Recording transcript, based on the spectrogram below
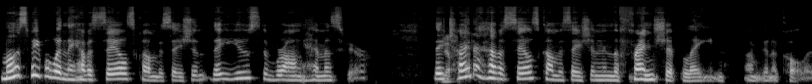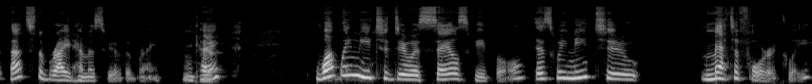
Most people, when they have a sales conversation, they use the wrong hemisphere. They yep. try to have a sales conversation in the friendship lane, I'm going to call it. That's the right hemisphere of the brain. Okay. Yep. What we need to do as salespeople is we need to metaphorically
